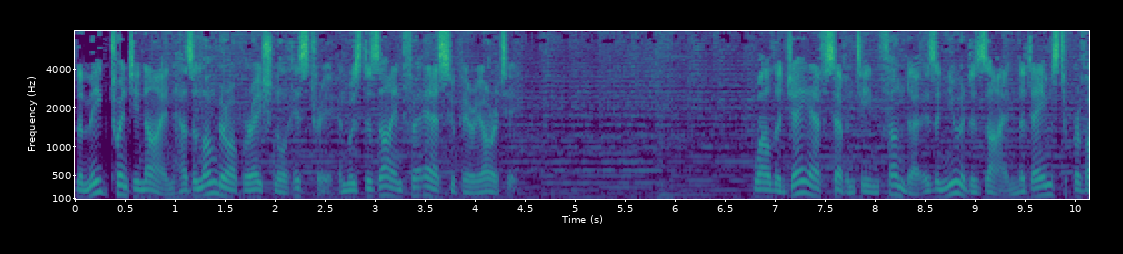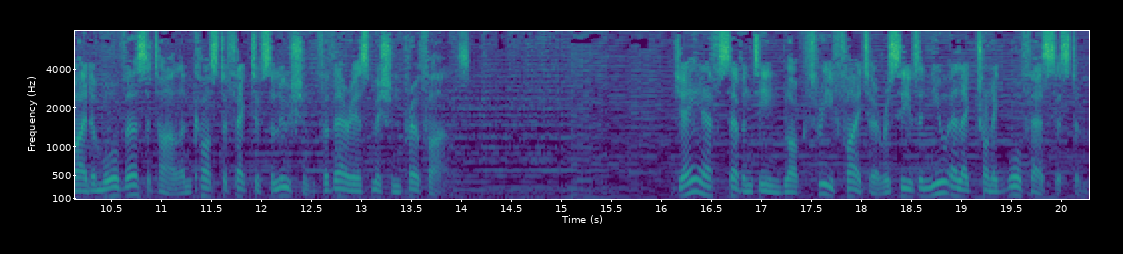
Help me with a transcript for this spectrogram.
The MiG-29 has a longer operational history and was designed for air superiority while the JF-17 Thunder is a newer design that aims to provide a more versatile and cost-effective solution for various mission profiles. JF-17 Block 3 fighter receives a new electronic warfare system,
